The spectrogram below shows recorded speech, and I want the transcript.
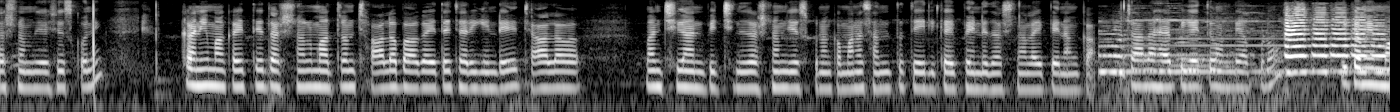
దర్శనం చేసేసుకొని. కానీ మాకైతే దర్శనాలు మాత్రం చాలా బాగా అయితే జరిగిండే చాలా మంచిగా అనిపించింది దర్శనం చేసుకున్నాక. మనసంతా తేలిక అయిపోయింది దర్శనాలు అయిపోయినాక. చాలా హ్యాపీగా అయితే ఉండే అప్పుడు. ఇక మేము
